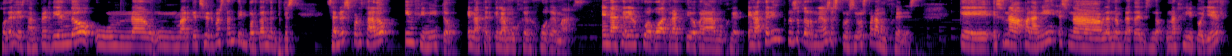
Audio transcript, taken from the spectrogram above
Joder, están perdiendo un market share bastante importante. Entonces, se han esforzado infinito en hacer que la mujer juegue más, en hacer el juego atractivo para la mujer, en hacer incluso torneos exclusivos para mujeres que es una, para mí es una, hablando en plata, una gilipollez,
